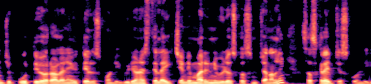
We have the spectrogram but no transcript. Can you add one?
నుంచి పూర్తి వివరాలు అనేవి తెలుసుకోండి. వీడియో నచ్చితే లైక్ చేయండి. మరిన్ని వీడియోస్ కోసం ఛానల్ని సబ్స్క్రైబ్ చేసుకోండి.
